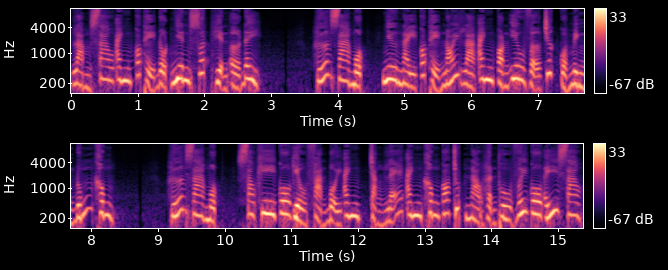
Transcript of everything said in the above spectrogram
làm sao anh có thể đột nhiên xuất hiện ở đây? Hứa ra một, như này có thể nói là anh còn yêu vợ trước của mình đúng không? Hứa ra một, sau khi cô Kiều phản bội anh, chẳng lẽ anh không có chút nào hận thù với cô ấy sao?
